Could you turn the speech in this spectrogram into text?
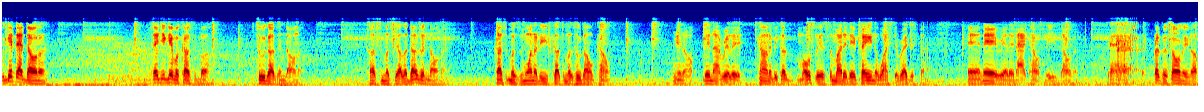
We get that donut. Said you give a customer two dozen donuts. Customer sell a dozen donuts. Customers one of these customers who don't count. You know, they're not really counting because mostly it's somebody they're paying to watch the register. And they're really not counting these donuts. Because it's only up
